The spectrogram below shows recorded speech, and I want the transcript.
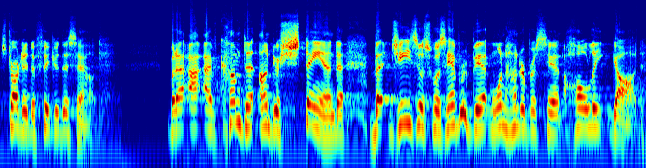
started to figure this out. But I, I've come to understand that Jesus was every bit 100% holy God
